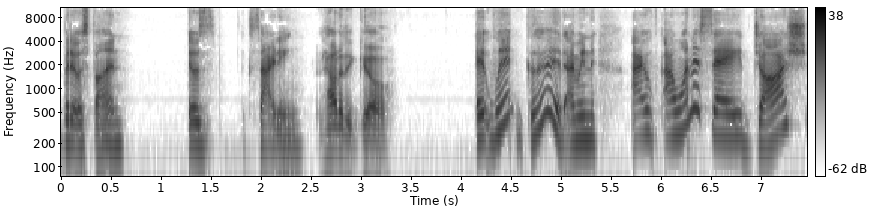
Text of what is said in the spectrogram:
but it was fun. It was exciting. And how did it go? It went good. I mean, I I want to say Josh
